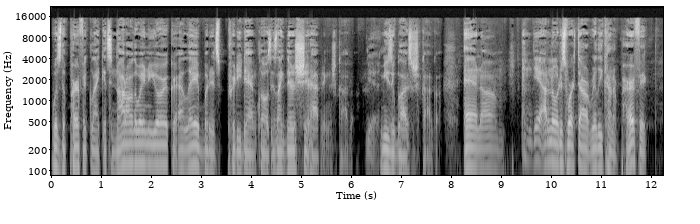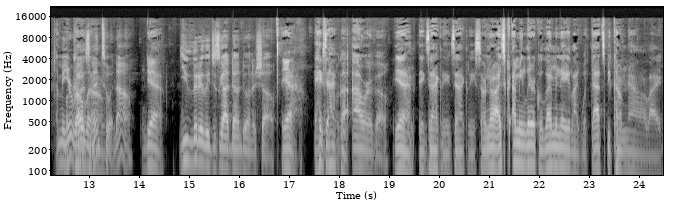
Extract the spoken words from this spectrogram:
was the perfect like it's not all the way New York or LA, but it's pretty damn close. It's like there's shit happening in Chicago yeah. music blogs in Chicago. And um yeah, I don't know, it just worked out really kind of perfect. I mean, you're rolling um, into it now. Yeah. You literally just got done doing a show Yeah. Exactly. like an hour ago. Yeah, exactly, exactly. So no, it's I mean lyrical lemonade like what that's become now like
